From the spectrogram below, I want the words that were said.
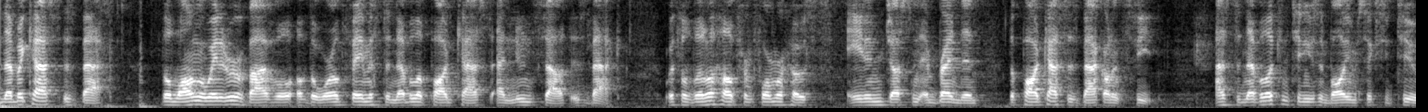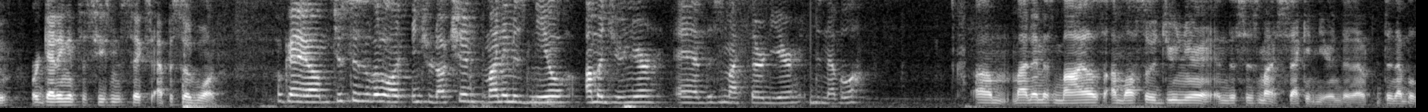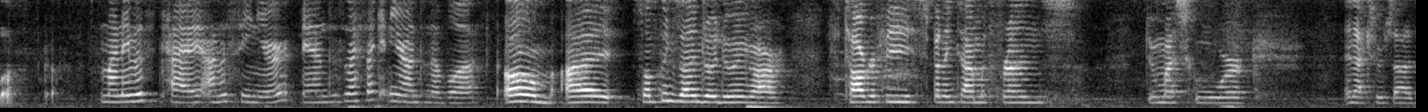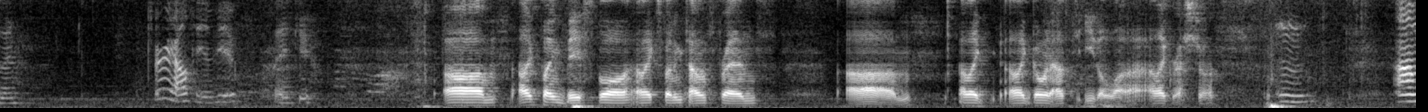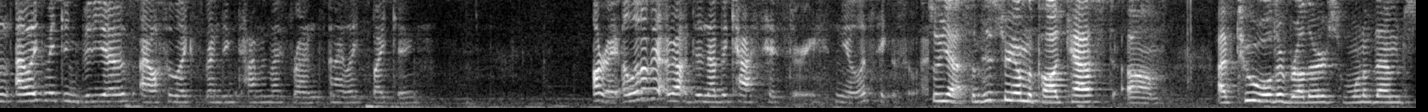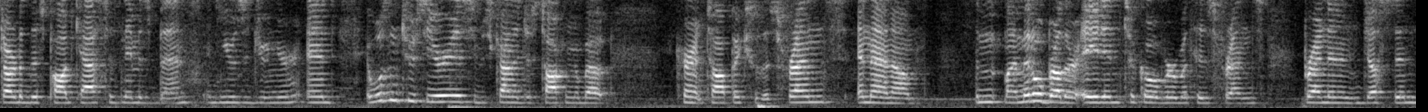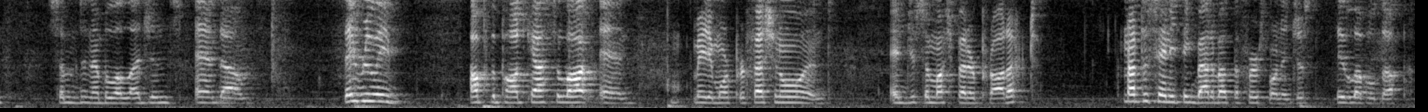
Denebacast is back. The long awaited revival of the world famous Denebola podcast at Newton South is back. With a little help from former hosts Aiden, Justin, and Brendan, the podcast is back on its feet. As Denebola continues in volume 62, we're getting into season 6, episode 1. Okay, um, just as a little introduction, my name is Neil. I'm a junior, and this is my third year in Denebola. Um, my name is Miles. I'm also a junior, and this is my second year in Dene- Denebola. My name is Tay. I'm a senior, and this is my second year on Denebola. Um, I some things I enjoy doing are photography, spending time with friends, doing my schoolwork, and exercising. It's very healthy of you. Thank you. Um, I like playing baseball. I like spending time with friends. Um, I like I like going out to eat a lot. I like restaurants. Mm. Um, I like making videos. I also like spending time with my friends, and I like biking. All right, a little bit about Denebicast history. Neil, let's take this away. So yeah, some history on the podcast. Um, I have two older brothers. One of them started this podcast. His name is Ben, and he was a junior. And it wasn't too serious. He was kind of just talking about current topics with his friends. And then um, the, my middle brother Aiden took over with his friends Brendan and Justin, some Denebola legends, and um, they really upped the podcast a lot and made it more professional and and just a much better product. Not to say anything bad about the first one, it just it leveled up.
